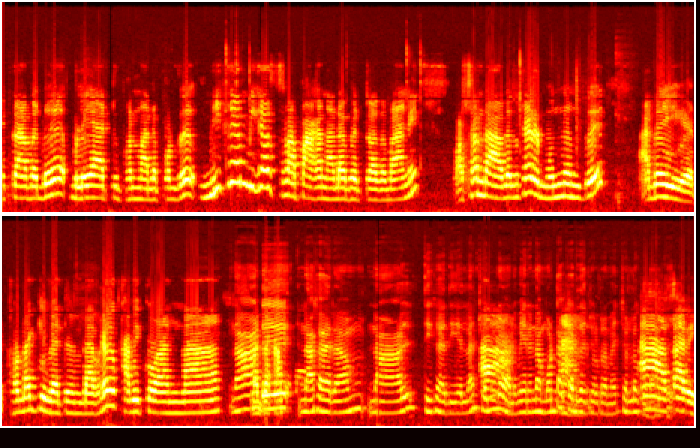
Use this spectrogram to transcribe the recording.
எட்டாவது விளையாட்டு பொன்மாலை பொழுது மிக மிக சிறப்பாக நடைபெற்றது வாணி. வசந்தா அவர்கள் முன்னின்று அதை தொடக்கி வைத்திருந்தார்கள் கவிக்கு அண்ணா. நாடு நகரம் நாள் திகதி எல்லாம் சொல்லணும் வேற என்ன மொட்டை கருதம் சொல்றமே சொல்லக்கூடாது. சரி.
